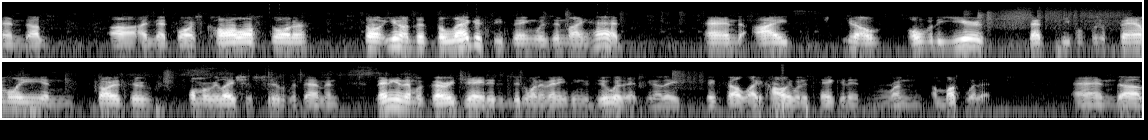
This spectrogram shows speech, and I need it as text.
and um, uh, I met Boris Karloff's daughter. So you know, the the legacy thing was in my head, and I, you know, over the years, met people from the family and started to form a relationship with them, and many of them were very jaded and didn't want to have anything to do with it. You know, they they felt like Hollywood had taken it and run amok with it, and. Uh,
